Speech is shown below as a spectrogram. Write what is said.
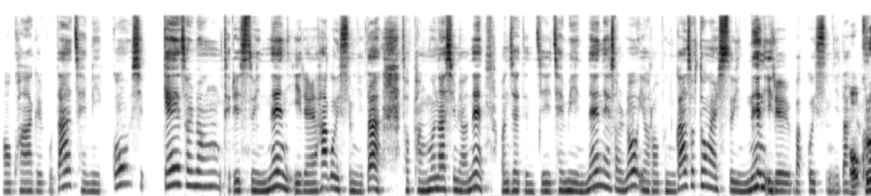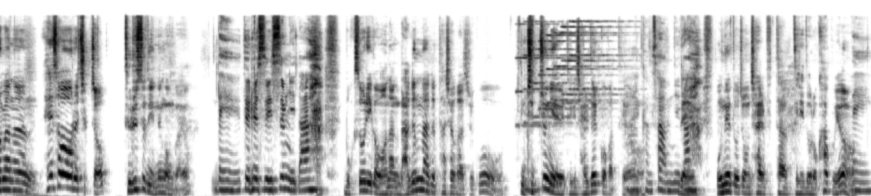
어, 과학을 보다 재미있고 쉽 쉽게 설명드릴 수 있는 일을 하고 있습니다. 저 방문하시면은 언제든지 재미있는 해설로 여러분과 소통할 수 있는 일을 맡고 있습니다. 어, 그러면은 해설을 직접 들을 수도 있는 건가요? 네, 들을 수 있습니다. 아, 목소리가 워낙 나긋나긋 하셔가지고 좀 집중이 되게 잘 될 것 같아요. 아, 감사합니다. 네, 오늘도 좀 잘 부탁드리도록 하고요. 네.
